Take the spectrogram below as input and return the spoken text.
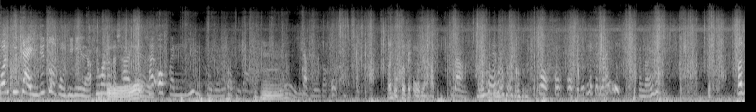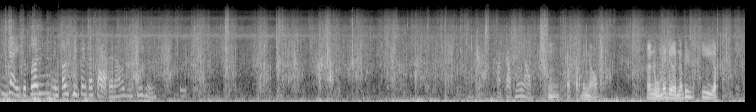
ต้นที่ใหญ่ที่สุดของที่นี่แล้วพี่ว่าน่าจะใช่โอ้แน่เลถ้ายอบเป็นยี่สิบคนยังไม่อบไม่ได้อืมจับมือก็อบแล้วหนูเคยไปโอบยังครับ ดังอบอบอบไปได้แค่กันไหนกันไหม ต้นใหญ่กว่าต้นต้นพริกเป็นกระสอบเลยนะเมื่อกี้พี่เห็นขากลับไม่เหงา อืมครับกลับไม่เหงาแล้วหนูไม่เดินนะพี่พี่กับแฟ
